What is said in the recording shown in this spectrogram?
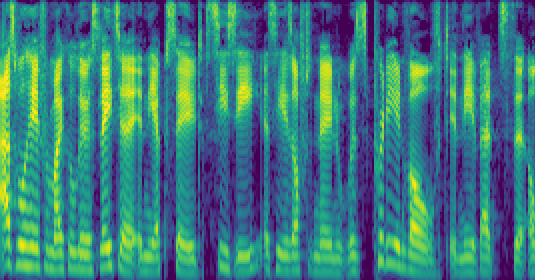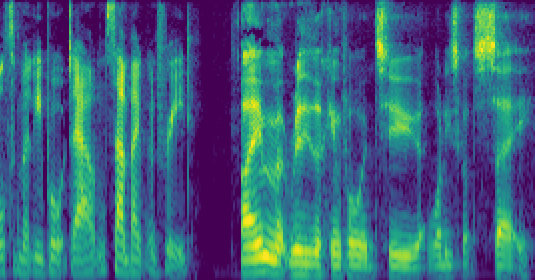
As we'll hear from Michael Lewis later in the episode, CZ, as he is often known, was pretty involved in the events that ultimately brought down Sam Bankman Fried. I'm really looking forward to what he's got to say.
